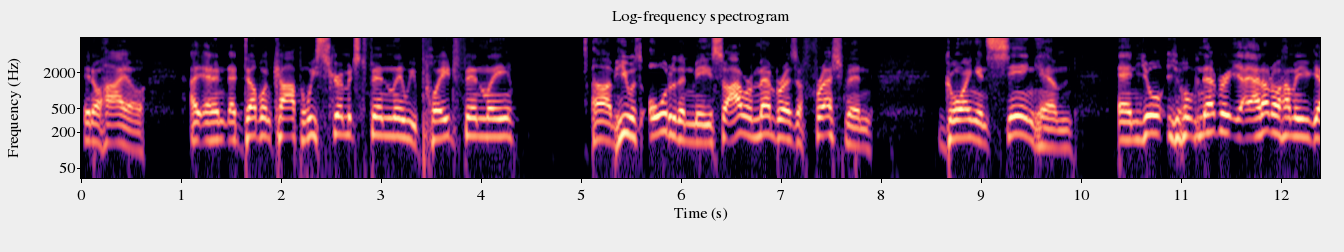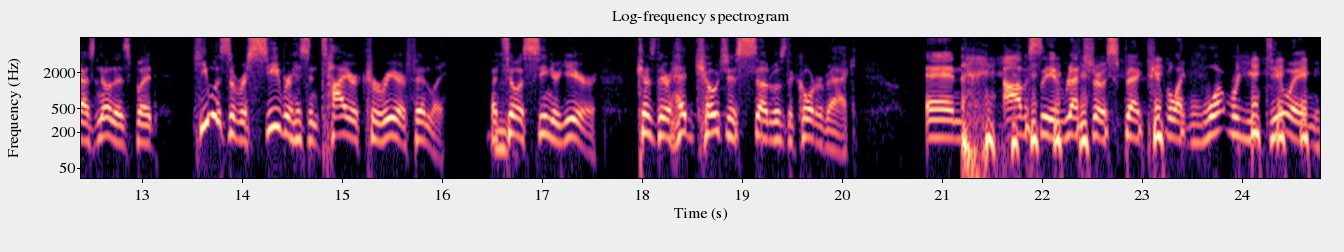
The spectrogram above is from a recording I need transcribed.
in Ohio, I, and at Dublin Coffman, we scrimmaged Findlay. We played Findlay. Um, he was older than me, so I remember as a freshman going and seeing him. And you'll you'll never. I don't know how many of you guys know this, but he was a receiver his entire career at Findlay until his senior year because their head coach's son was the quarterback. And obviously, in retrospect, people are like, "What were you doing?"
